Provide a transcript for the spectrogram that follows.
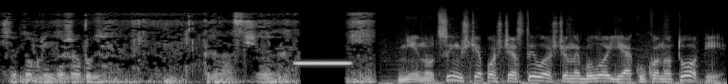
Всего, блин, даже были 13 человек. Ні, ну цим ще пощастило, що не було як у конотопі,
